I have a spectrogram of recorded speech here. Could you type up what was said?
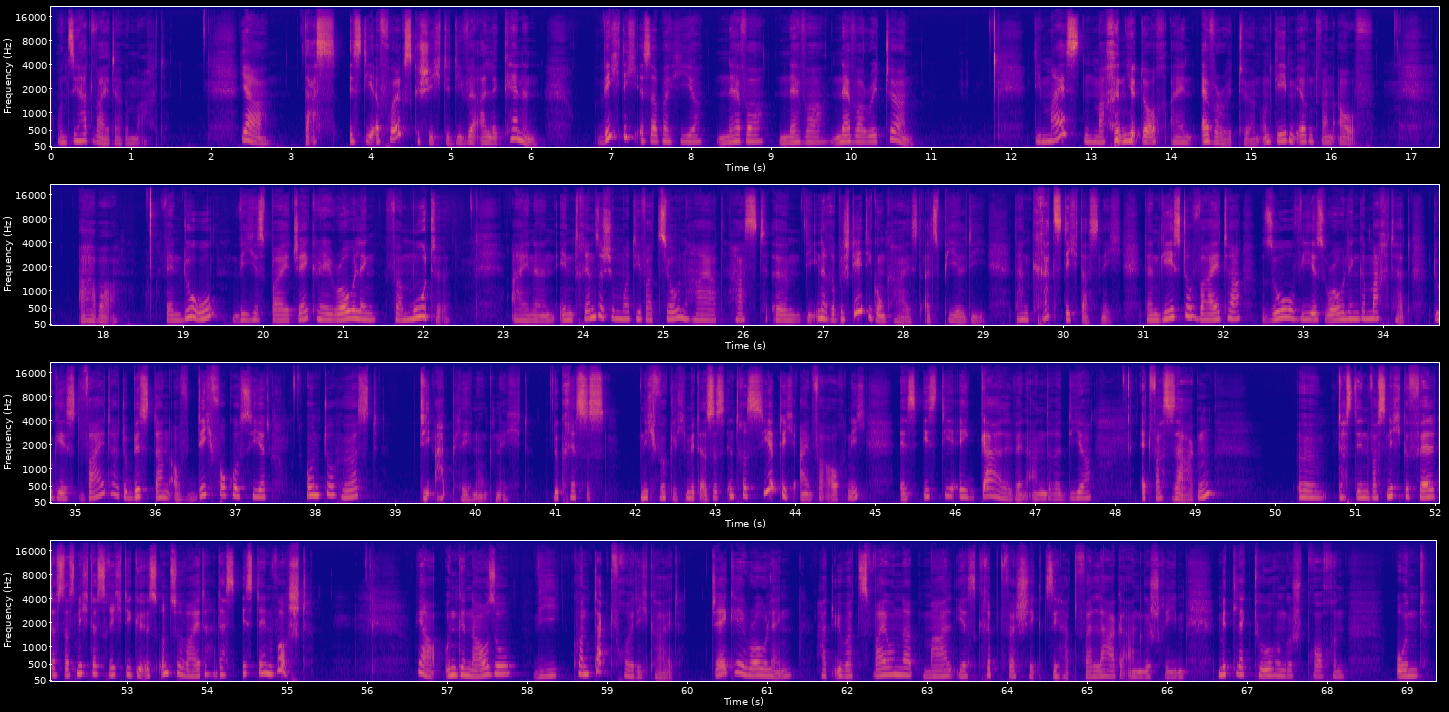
und sie hat weitergemacht. Ja, das ist die Erfolgsgeschichte, die wir alle kennen. Wichtig ist aber hier never, never, never return. Die meisten machen jedoch ein ever return und geben irgendwann auf. Aber wenn du, wie ich es bei J.K. Rowling vermute, eine intrinsische Motivation hast, ähm, die innere Bestätigung heißt als PLD, dann kratzt dich das nicht. Dann gehst du weiter, so wie es Rowling gemacht hat. Du gehst weiter, du bist dann auf dich fokussiert und du hörst die Ablehnung nicht. Du kriegst es nicht wirklich mit. Also es interessiert dich einfach auch nicht. Es ist dir egal, wenn andere dir etwas sagen, äh, dass denen was nicht gefällt, dass das nicht das Richtige ist und so weiter, das ist denen wurscht. Ja, und genauso wie Kontaktfreudigkeit. J.K. Rowling hat über 200 Mal ihr Skript verschickt. Sie hat Verlage angeschrieben, mit Lektoren gesprochen und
